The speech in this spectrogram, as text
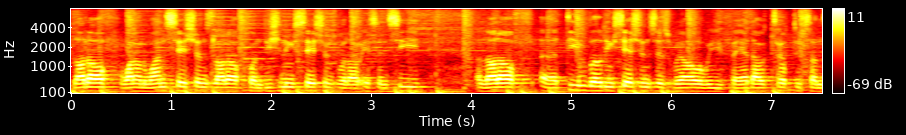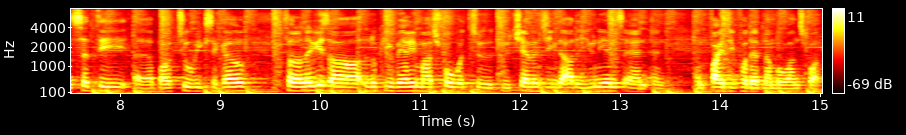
A lot of one-on-one sessions, a lot of conditioning sessions with our S&C, a lot of uh, team building sessions as well. We've had our trip to Sun City uh, about two weeks ago. So the ladies are looking very much forward to, to challenging the other unions and, and, and fighting for that number one spot.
